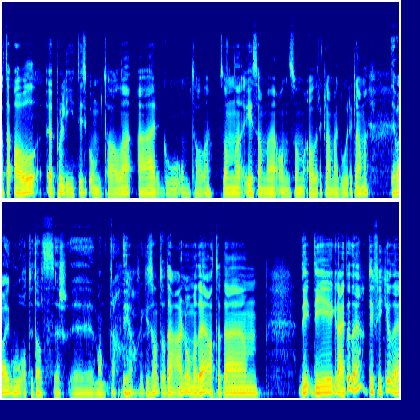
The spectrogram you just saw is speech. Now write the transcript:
at all eh, politisk omtale er god omtale. Sånn eh, i samme ånd som all reklame er god reklame. Det var en god 80-tallsmantra. Ja, ikke sant? Og det er noe med det at det de, de greide det. De fikk jo det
